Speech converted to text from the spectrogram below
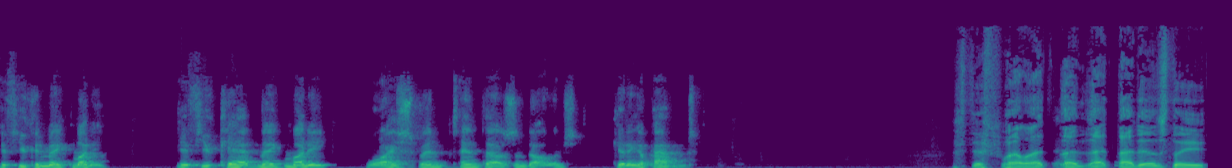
if you can make money. If you can't make money, why spend $10,000 getting a patent? Well, that, that that that is the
